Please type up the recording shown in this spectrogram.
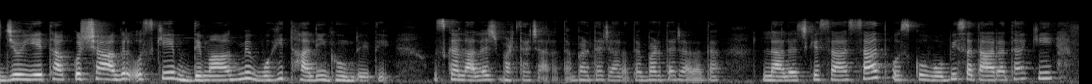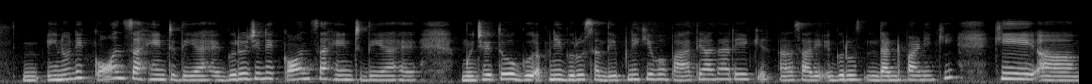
जो ये था कुशाग्र उसके दिमाग में वही थाली घूम रही थी। उसका लालच बढ़ता जा रहा था, बढ़ता जा रहा था, बढ़ता जा रहा था। लालच के साथ साथ उसको वो भी सता रहा था कि इन्होंने कौन सा हिंट दिया है? गुरु जी ने कौन सा हिंट दिया है? मुझे तो गु, अपनी गुरु संदीपनी की वो बात याद आ रही है कि सॉरी गुरु दंडपाणी की कि आ,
